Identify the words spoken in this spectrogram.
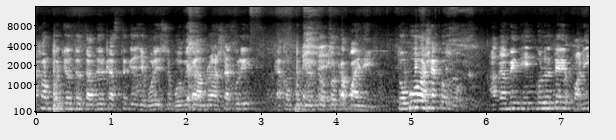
এখন পর্যন্ত তাদের কাছ থেকে যে বলিষ্ঠ ভূমিকা আমরা আশা করি, এখন পর্যন্ত অতটা পাইনি। তবুও আশা করব, আগামী দিনগুলোতে পানি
